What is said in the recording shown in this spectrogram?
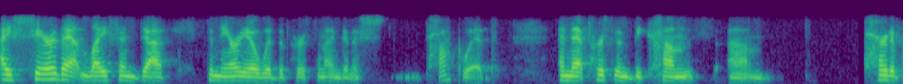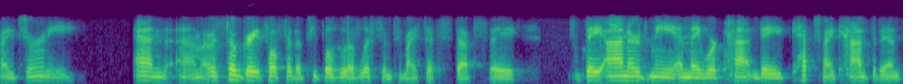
I share that life and death scenario with the person I'm going to sh- talk with, and that person becomes um, part of my journey. And um, I was so grateful for the people who have listened to my fifth steps. They they honored me and they were con- they kept my confidence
